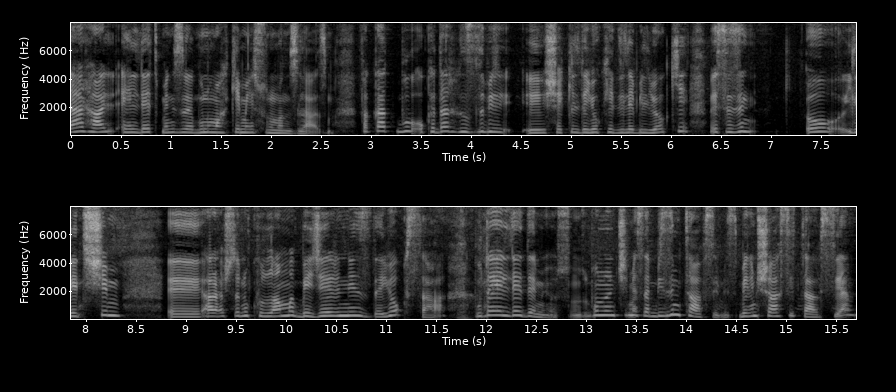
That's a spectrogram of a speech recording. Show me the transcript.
derhal elde etmeniz ve bunu mahkemeye sunmanız lazım. Fakat bu o kadar hızlı bir e, şekilde yok edilebiliyor ki ve sizin o iletişim e, araçlarını kullanma beceriniz de yoksa bu da elde edemiyorsunuz. Bunun için mesela bizim tavsiyemiz, benim şahsi tavsiyem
